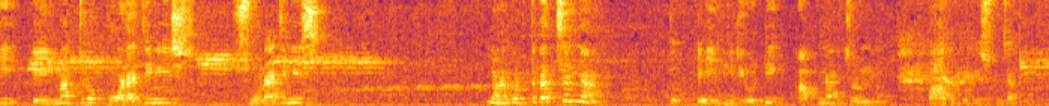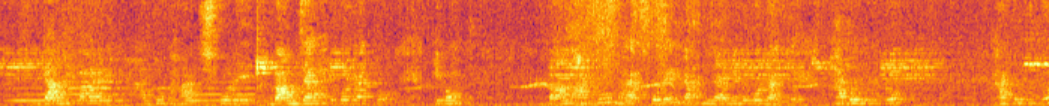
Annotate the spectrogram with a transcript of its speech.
কি এইমাত্র পড়া জিনিস শোনা জিনিস মনে করতে পারছেন না? তো এই ভিডিওটি আপনার জন্য। পা দুটোকে সোজা ডান পায়ের হাঁটু ভাঁজ করে বাম জাঙের উপর রাখব এবং বাম হাঁটু ভাঁজ করে ডান জাঙের উপর রাখব। হাঁটু দুটো হাঁটু দুটো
